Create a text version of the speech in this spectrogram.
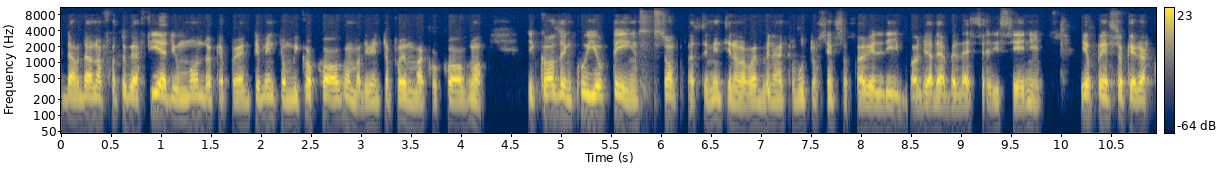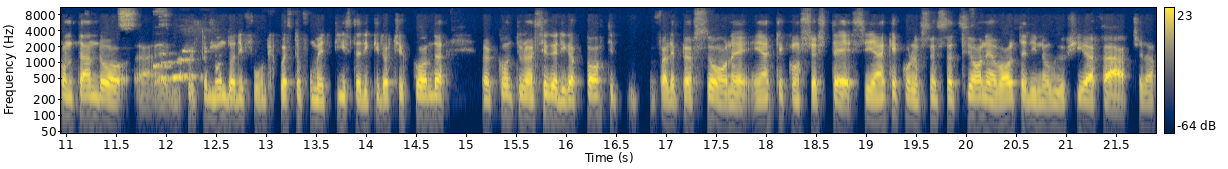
da, da, una fotografia di un mondo che apparentemente è un microcosmo, ma diventa poi un macrocosmo di cose in cui io penso, altrimenti non avrebbe neanche avuto senso fare il libro, al di là della bellezza dei disegni, io penso che raccontando eh, questo mondo di fu- questo fumettista, di chi lo circonda, racconti una serie di rapporti fra le persone e anche con se stessi, anche con la sensazione a volte di non riuscire a farcela,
